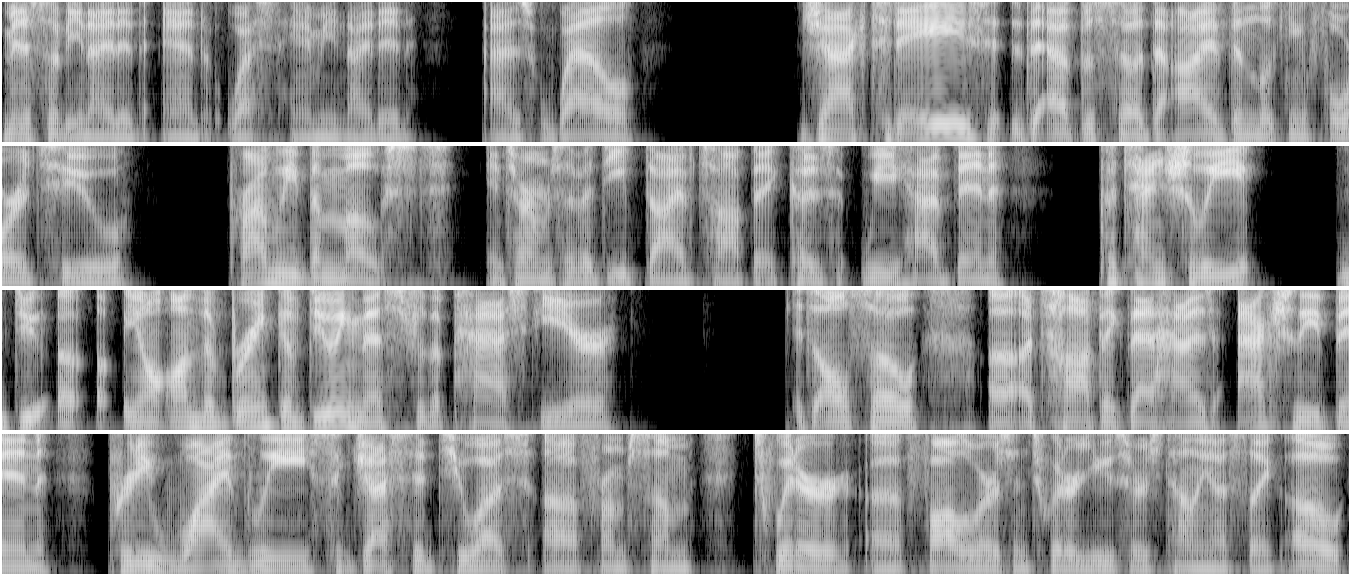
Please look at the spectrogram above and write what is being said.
Minnesota United and West Ham United as well. Jack, today's the episode that I've been looking forward to probably the most in terms of a deep dive topic because we have been potentially do uh, you know on the brink of doing this for the past year. It's also uh, a topic that has actually been pretty widely suggested to us uh, from some Twitter uh, followers and Twitter users telling us, like, oh,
